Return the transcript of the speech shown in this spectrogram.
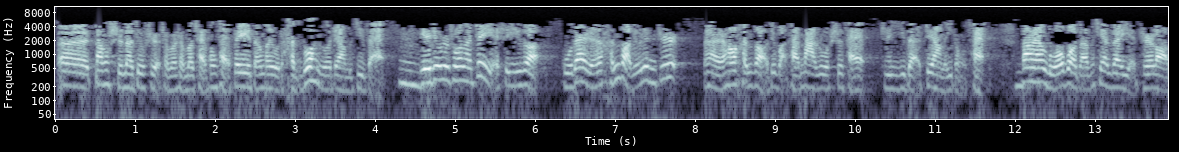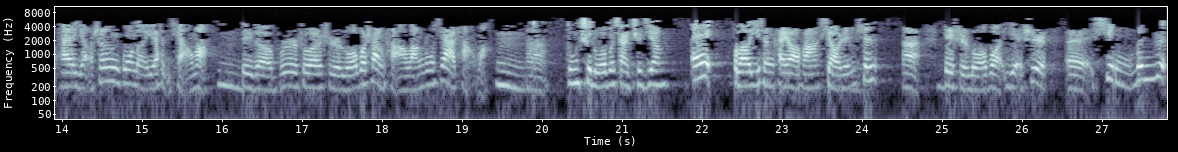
呃，当时呢，就是什么什么采风采飞等等，有很多很多这样的记载。嗯，也就是说呢，这也是一个古代人很早就认知，哎，然后很早就把它纳入食材之一的这样的一种菜。当然，萝卜咱们现在也知道，它养生功能也很强嘛。嗯，这个不是说是萝卜上场，郎中下场嘛。嗯啊，冬吃萝卜，夏吃姜。哎，不劳医生开药方，小人参啊，这是萝卜，也是呃性温润。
